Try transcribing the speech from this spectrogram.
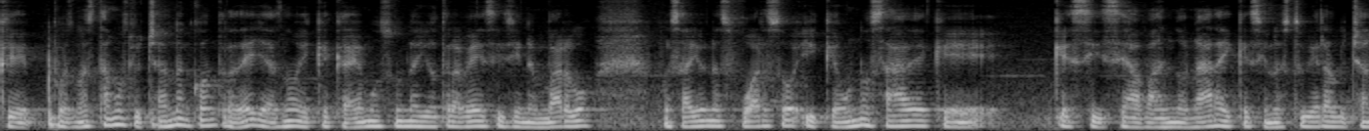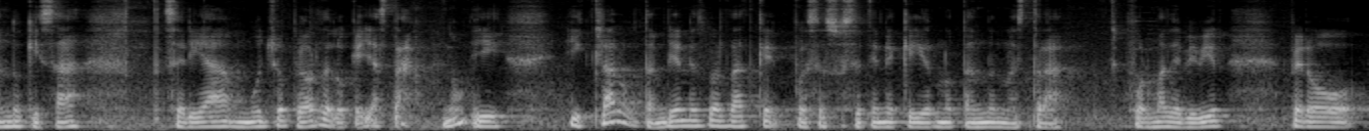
que pues no estamos luchando en contra de ellas, ¿no? Y que caemos una y otra vez y sin embargo pues hay un esfuerzo y que uno sabe que, que si se abandonara y que si no estuviera luchando quizá sería mucho peor de lo que ya está, ¿no? Y, y claro, también es verdad que pues eso se tiene que ir notando en nuestra forma de vivir, pero,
